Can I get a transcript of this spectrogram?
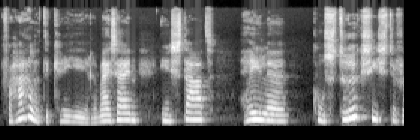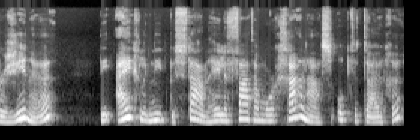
verhalen te creëren? Wij zijn in staat hele constructies te verzinnen die eigenlijk niet bestaan, hele fata morgana's op te tuigen,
